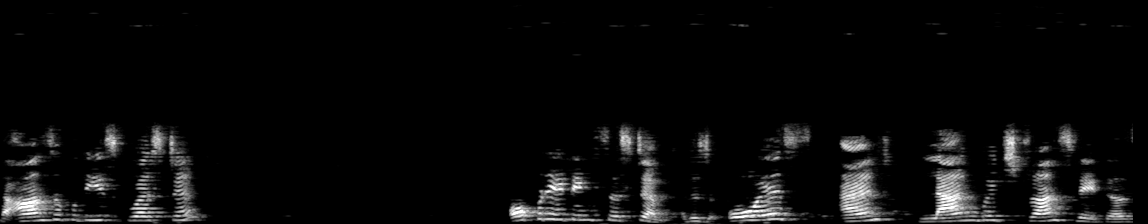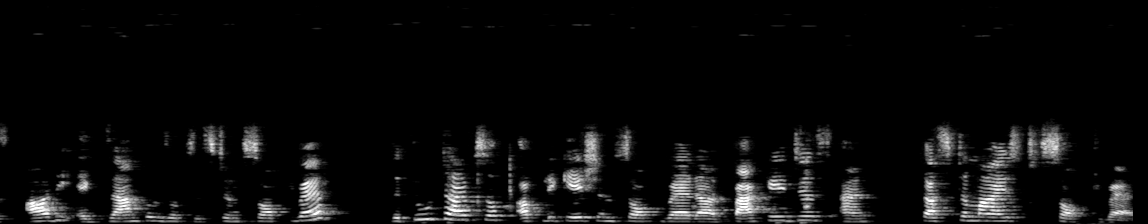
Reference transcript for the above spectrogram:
The answer for these questions operating system that is OS and language translators are the examples of system software. The two types of application software are packages and customized software.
